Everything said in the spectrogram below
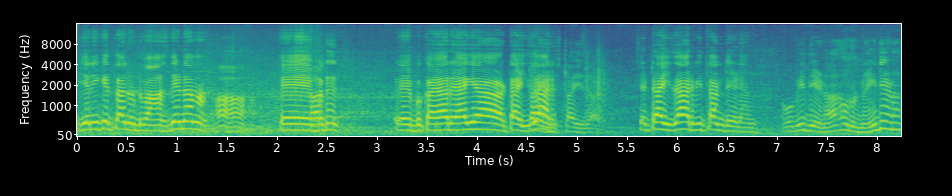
ਯਾਨੀ ਕਿ ਤੁਹਾਨੂੰ ਐਡਵਾਂਸ ਦੇਣਾ ਵਾ। ਹਾਂ ਹਾਂ ਹਾਂ। ਤੇ ਸਾਡੇ ਇਹ ਬਕਾਇਆ ਰਹਿ ਗਿਆ 2500 25000 ਤੇ 2500 ਵੀ ਤੁਹਾਨੂੰ ਦੇਣਾ। ਉਹ ਵੀ ਦੇਣਾ ਹੋਰ ਨਹੀਂ ਦੇਣਾ।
